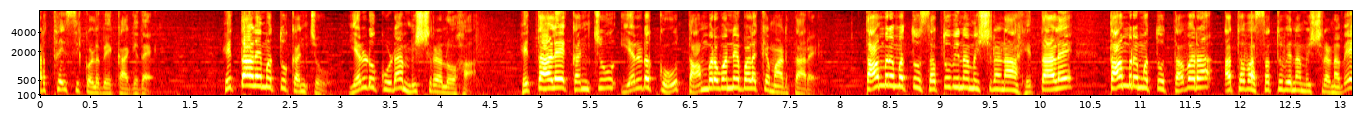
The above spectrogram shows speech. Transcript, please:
ಅರ್ಥೈಸಿಕೊಳ್ಳಬೇಕಾಗಿದೆ. ಹಿತ್ತಾಳೆ ಮತ್ತು ಕಂಚು ಎರಡು ಕೂಡ ಮಿಶ್ರಲೋಹ ಹಿತ್ತಾಳೆ, ಕಂಚು ಎರಡಕ್ಕೂ ತಾಮ್ರವನ್ನೇ ಬಳಕೆ ಮಾಡ್ತಾರೆ. ತಾಮ್ರ ಮತ್ತು ಸತುವಿನ ಮಿಶ್ರಣ ಹಿತ್ತಾಳೆ, ತಾಮ್ರ ಮತ್ತು ತವರ ಅಥವಾ ಸತುವಿನ ಮಿಶ್ರಣವೇ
